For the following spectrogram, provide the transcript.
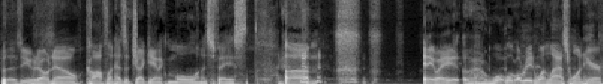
For those of you who don't know, Coughlin has a gigantic mole on his face. Um, anyway, uh, we'll, we'll read one last one here.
